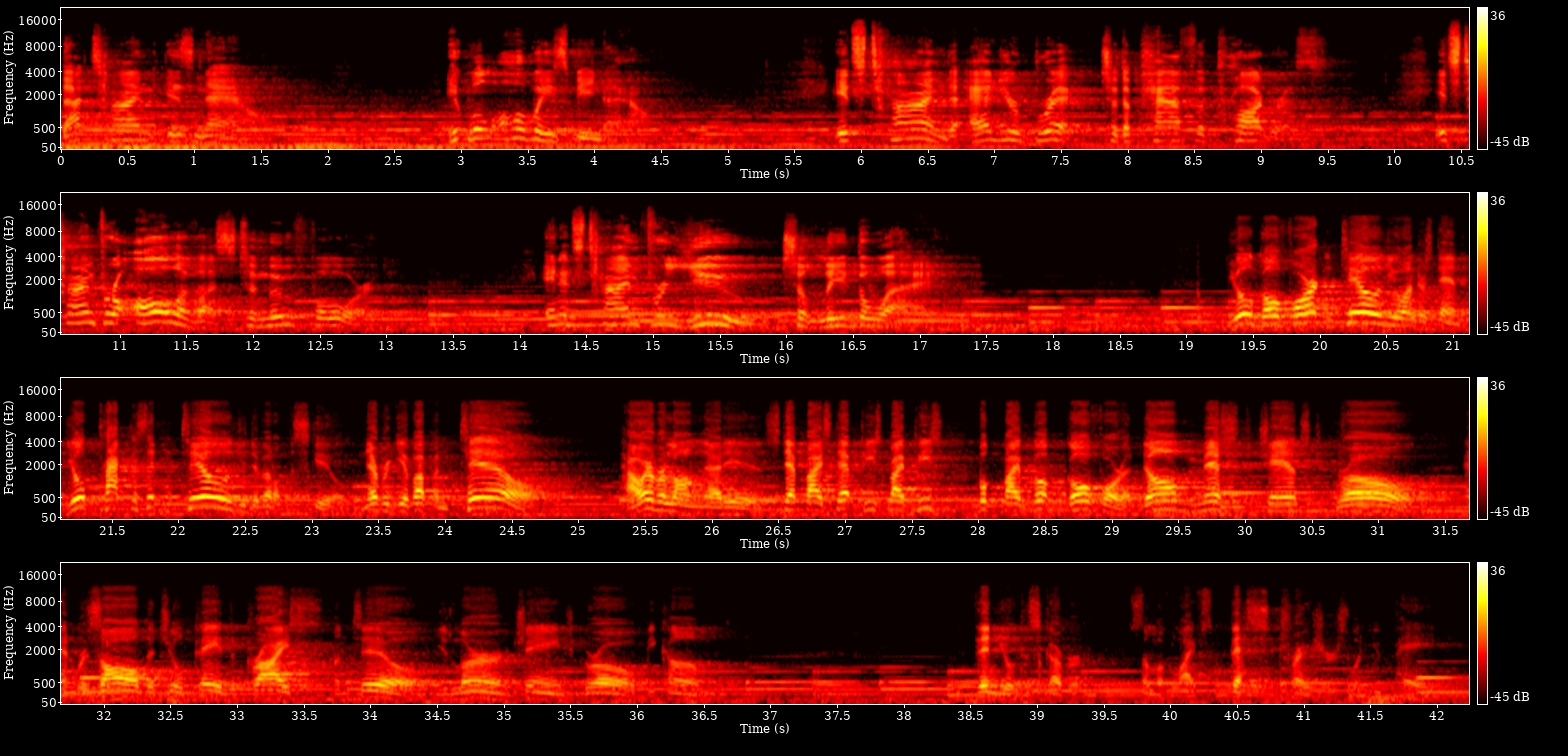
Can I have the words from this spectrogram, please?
That time is now. It will always be now. It's time to add your brick to the path of progress. It's time for all of us to move forward. And it's time for you to lead the way. You'll go for it until you understand it. You'll practice it until you develop the skill. Never give up until, however long that is. Step by step, piece by piece, book by book, go for it. Don't miss the chance to grow and resolve that you'll pay the price until you learn, change, grow, become. Then you'll discover some of life's best treasures when you pay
